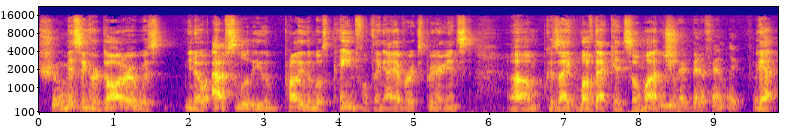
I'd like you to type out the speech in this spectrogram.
Sure. missing her daughter was, you know, absolutely the, probably the most painful thing I ever experienced um, because I loved that kid so much. Well, you had been a family. Yeah.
